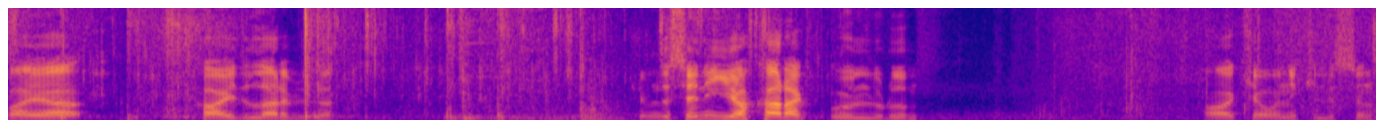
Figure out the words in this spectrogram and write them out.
Bayağı kaydılar bize. Şimdi seni yakarak öldürdüm. AK-12'lisin.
